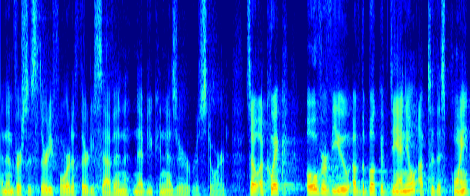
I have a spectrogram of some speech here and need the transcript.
And then verses 34 to 37, Nebuchadnezzar restored. So, a quick overview of the book of Daniel up to this point.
